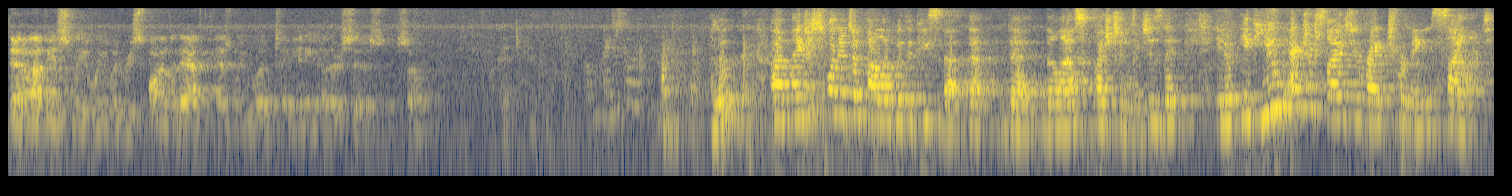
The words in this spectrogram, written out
then obviously we would respond to that as we would to any other citizen, so. Hello? Um, I just wanted to follow up with a piece about that, the, the last question, which is that, you know, if you exercise your right to remain silent,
